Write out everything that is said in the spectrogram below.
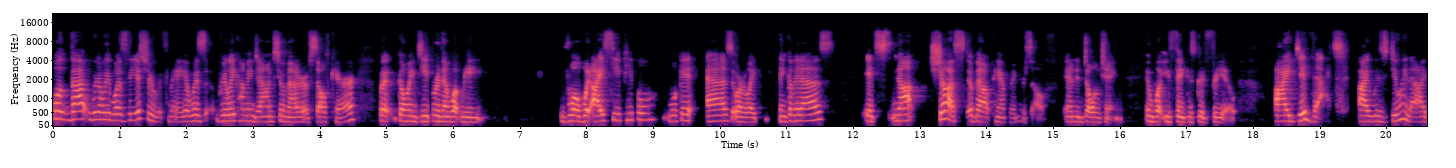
Well, that really was the issue with me. It was really coming down to a matter of self care, but going deeper than what we, well, what I see people look at as or like think of it as. It's not just about pampering yourself and indulging in what you think is good for you. I did that. I was doing that. I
